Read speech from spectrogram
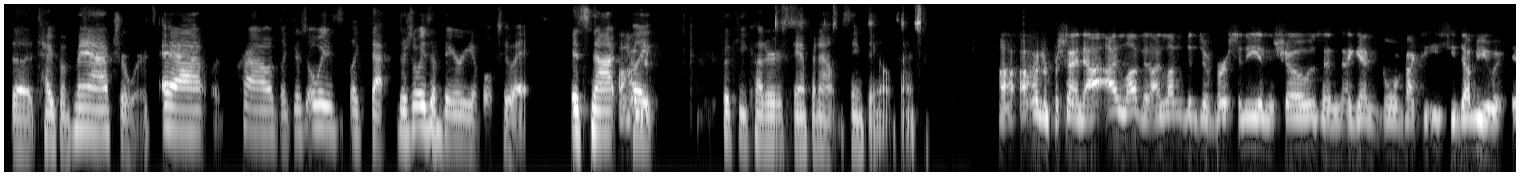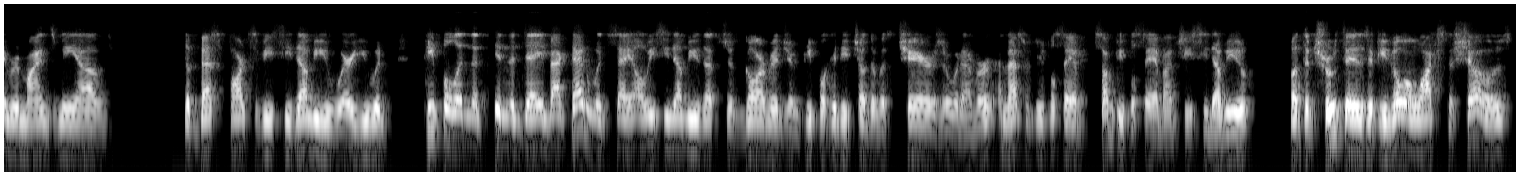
the type of match or where it's at or the crowd like there's always like that there's always a variable to it it's not like cookie cutter stamping out the same thing all the time A hundred percent. I, I love it. I love the diversity in the shows. And again, going back to ECW, it, it reminds me of the best parts of ECW where you would people in the in the day back then would say, Oh, ECW, that's just garbage, and people hit each other with chairs or whatever. And that's what people say some people say about GCW. But the truth is, if you go and watch the shows,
